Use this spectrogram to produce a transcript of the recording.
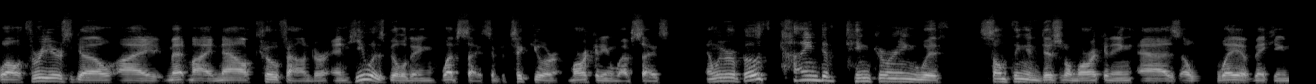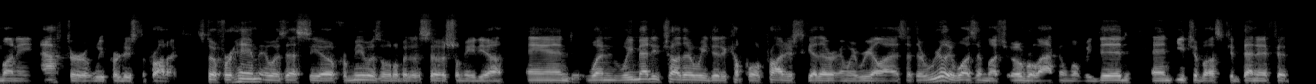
Well, three years ago, I met my now co founder, and he was building websites, in particular, marketing websites and we were both kind of tinkering with something in digital marketing as a way of making money after we produced the product. So for him, it was SEO. For me, it was a little bit of social media. And when we met each other, we did a couple of projects together and we realized that there really wasn't much overlap in what we did. And each of us could benefit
